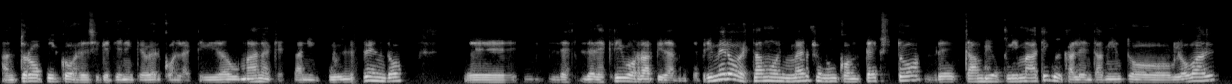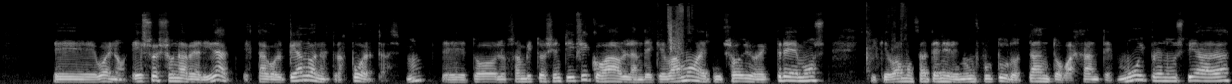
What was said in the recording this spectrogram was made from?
antrópicos, es decir, que tienen que ver con la actividad humana que están incluyendo. Eh, les, describo rápidamente. Primero, estamos inmersos en un contexto de cambio climático y calentamiento global eh, bueno, eso es una realidad, está golpeando a nuestras puertas. Eh, todos los ámbitos científicos hablan de que vamos a episodios extremos y que vamos a tener en un futuro tanto bajantes muy pronunciadas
